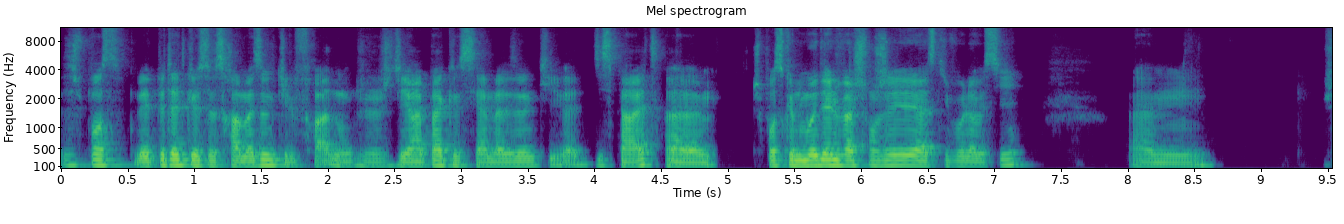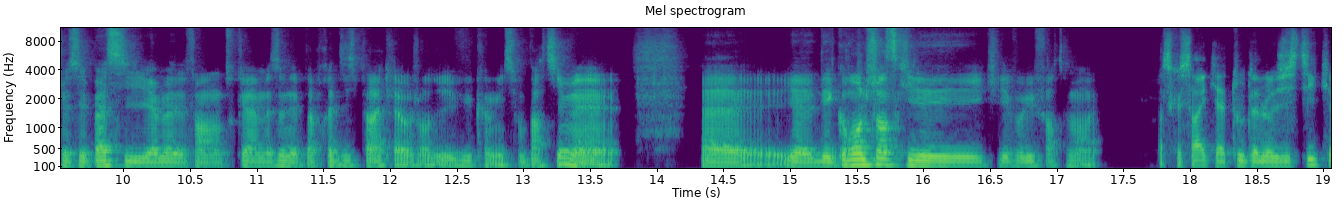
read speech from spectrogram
je pense, mais peut-être que ce sera Amazon qui le fera. Donc, je ne dirais pas que c'est Amazon qui va disparaître. Euh, je pense que le modèle va changer à ce niveau-là aussi. Euh, je ne sais pas si, enfin, en tout cas, Amazon n'est pas prêt de disparaître là aujourd'hui, vu comme ils sont partis, mais il y a des grandes chances qu'il évolue fortement. Parce que c'est vrai qu'il y a toute la logistique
